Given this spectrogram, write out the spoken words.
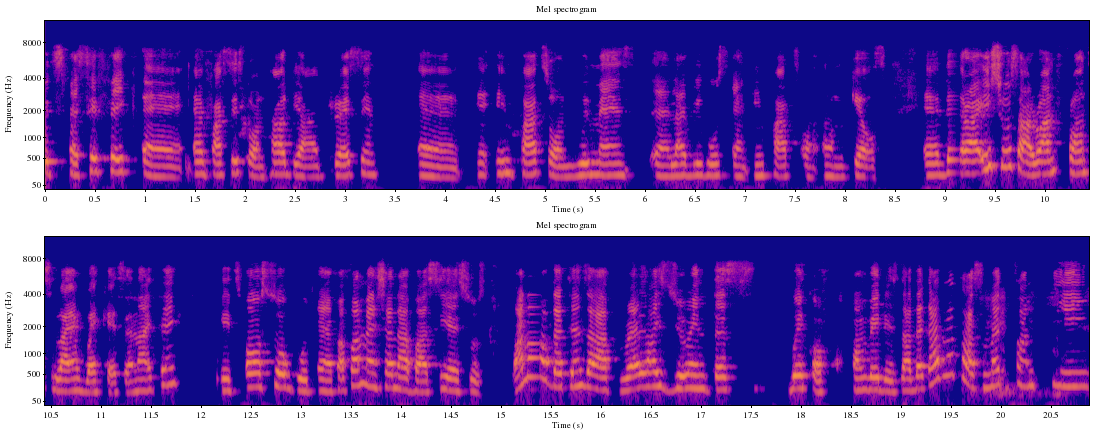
with specific uh, emphasis on how they are addressing uh, impacts on women's uh, livelihoods and impacts on, on girls. And there are issues around frontline workers, and I think it's also good. Uh, Fafa mentioned about CSOs. One of the things I've realized during this week of COVID is that the government has met some key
